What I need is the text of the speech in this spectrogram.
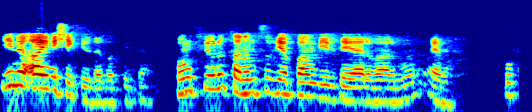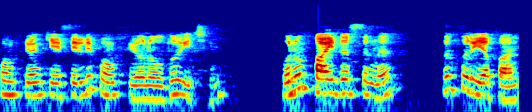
Yine aynı şekilde bakacağız. Fonksiyonu tanımsız yapan bir değer var mı? Evet. Bu fonksiyon kesirli fonksiyon olduğu için bunun paydasını sıfır yapan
